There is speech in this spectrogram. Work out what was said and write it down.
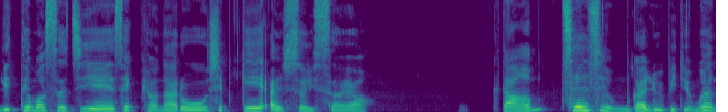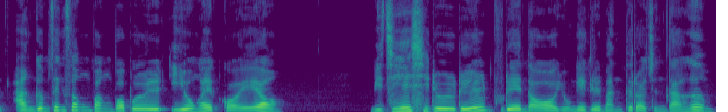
리트머스지의 색 변화로 쉽게 알 수 있어요. 그 다음 첼시움과 루비듐은 앙금 생성 방법을 이용할 거예요. 미지의 시료를 물에 넣어 용액을 만들어준 다음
